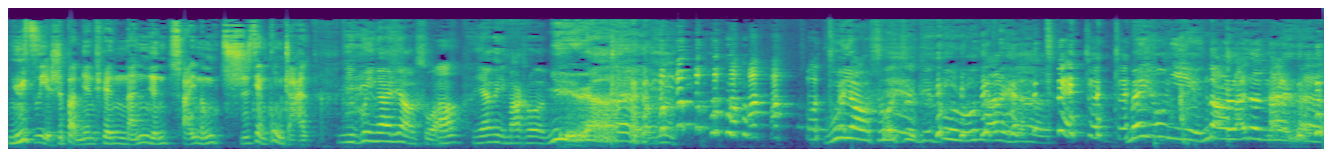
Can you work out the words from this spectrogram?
女子也是半边天，男人才能实现共产。你不应该这样说啊！你应该跟你妈说，女人，不要说自己不如男人。对对对。没有你哪来的男人？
